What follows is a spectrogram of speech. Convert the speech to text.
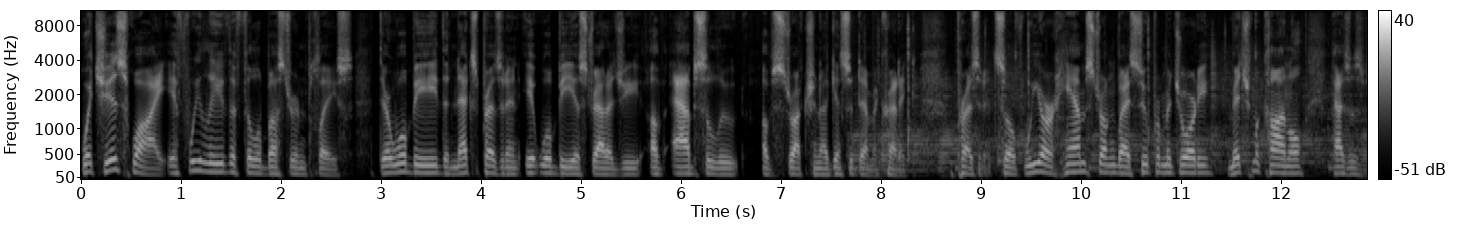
which is why if we leave the filibuster in place, there will be the next president, it will be a strategy of absolute obstruction against a Democratic president. So if we are hamstrung by a supermajority, Mitch McConnell has as,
